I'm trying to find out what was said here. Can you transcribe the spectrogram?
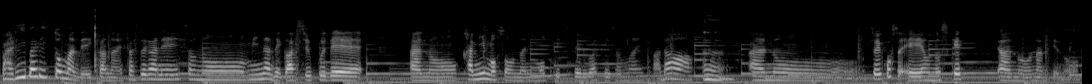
バリバリとまでいかない。さすがにそのみんなで合宿であの紙もそんなに持ってきてるわけじゃないからうん。あのそれこそ A4 のスケあのなんていうの？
